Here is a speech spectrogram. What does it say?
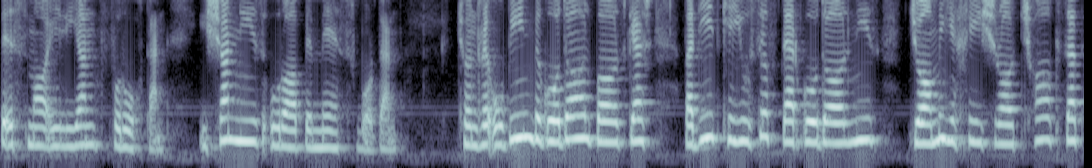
به اسماعیلیان فروختند ایشان نیز او را به مصر بردند چون رعوبین به گودال بازگشت و دید که یوسف در گودال نیز جامعه خیش را چاک زد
